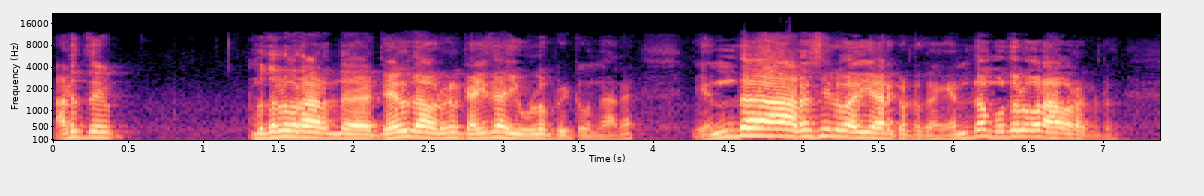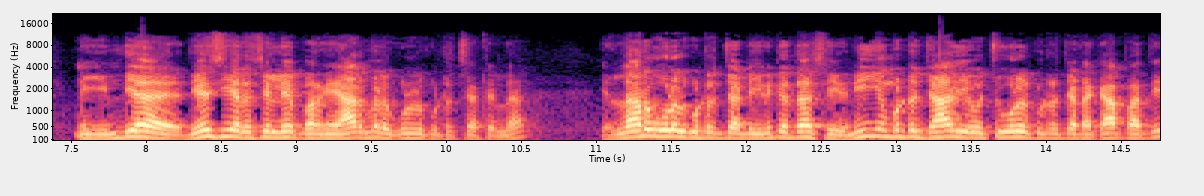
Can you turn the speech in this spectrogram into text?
அடுத்து முதல்வராக இருந்த ஜெயலலிதா அவர்கள் கைதாகி உள்ளே போயிட்டு வந்தாங்க. எந்த அரசியல்வாதியாக இருக்கட்டும் எந்த முதல்வராக இருக்கட்டும் இன்றைக்கி இந்திய தேசிய அரசியல்லே பாருங்கள் யார் மேலே ஊழல் குற்றச்சாட்டு இல்லை? எல்லாரும் ஊழல் குற்றச்சாட்டு இருக்க தான் செய்யும் நீங்கள் மட்டும் ஜாதியை வச்சு ஊழல் குற்றச்சாட்டை காப்பாற்றி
